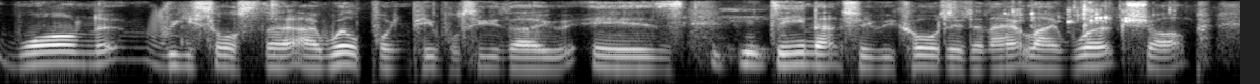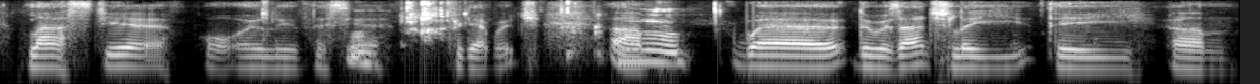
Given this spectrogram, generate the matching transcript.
One resource that I will point people to, though, is mm-hmm. Dean actually recorded an outline workshop last year or earlier this year, mm-hmm. forget which, um, mm-hmm. where there was actually the um,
